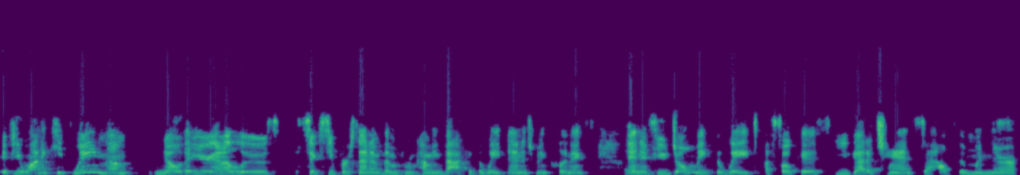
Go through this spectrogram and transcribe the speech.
if you want to keep weighing them, know that you're going to lose 60% of them from coming back at the weight management clinics. And if you don't make the weight a focus, you got a chance to help them when they're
